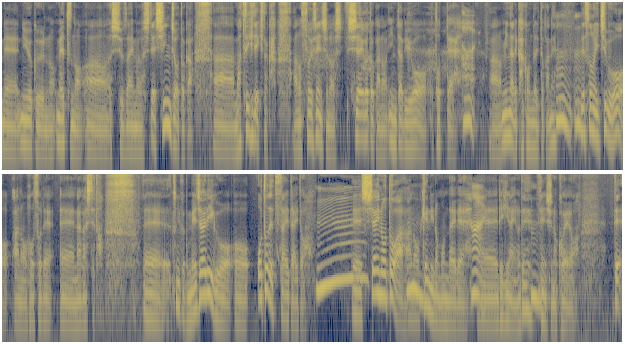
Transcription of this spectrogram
ねニューヨークのメッツのあー取材もして新庄とかあー松井秀喜とかあのそういう選手のし試合後とかのインタビューを取って、はいあのみんなで囲んだりとかね、うんうん。でその一部をあの放送で、えー流してと、えーとにかくメジャーリーグをお音で伝えたいと。うー試合の音はあの権利の問題で、はい。えーできないので、選手の声を。で、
